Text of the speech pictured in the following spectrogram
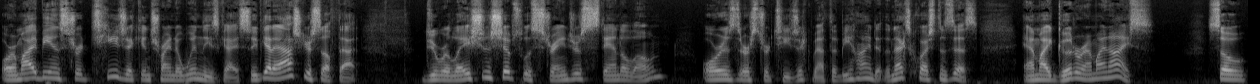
Or am I being strategic in trying to win these guys? So you've got to ask yourself that. Do relationships with strangers stand alone? Or is there a strategic method behind it? The next question is this Am I good or am I nice? So,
